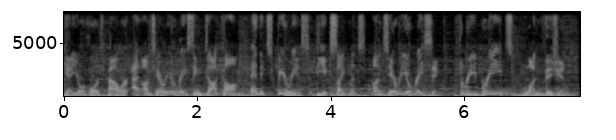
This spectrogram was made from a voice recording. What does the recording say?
Get your horsepower at OntarioRacing.com and experience the excitement. Ontario Racing. Three breeds, one vision.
